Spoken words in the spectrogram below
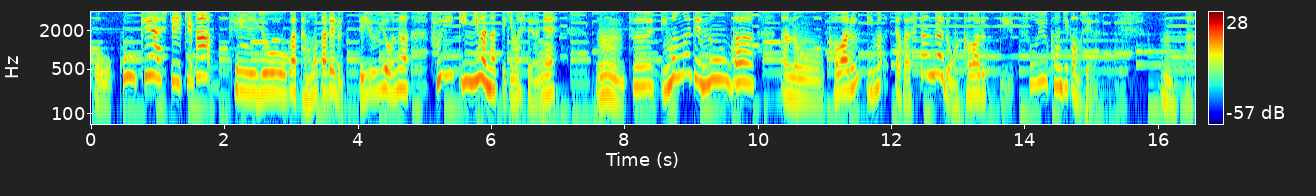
こうこうケアしていけば平常が保たれるっていうような雰囲気にはなってきましたよね。うん、通今までのがあの変わる？今だからスタンダードが変わるっていうそういう感じかもしれない。うん、あ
